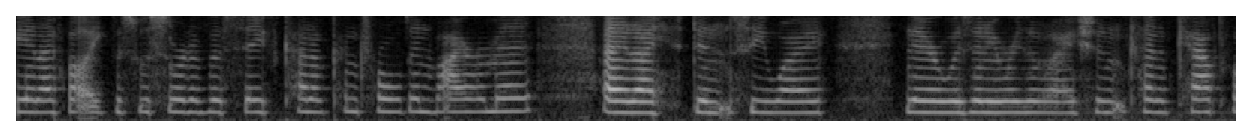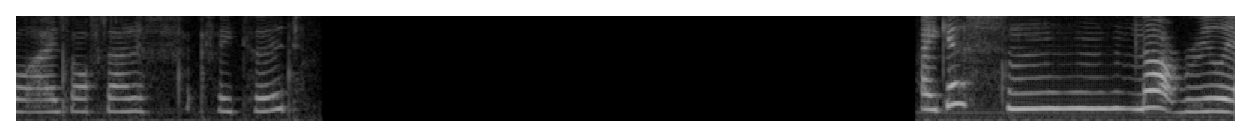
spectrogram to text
and I felt like this was sort of a safe kind of controlled environment and I didn't see why there was any reason why I shouldn't kind of capitalize off that if if I could. I guess not really.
